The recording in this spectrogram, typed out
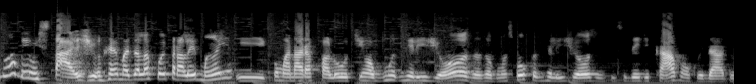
não é bem um estágio, né, mas ela foi para a Alemanha e, como a Nara falou, tinha algumas religiosas, algumas poucas religiosas que se dedicavam ao cuidado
